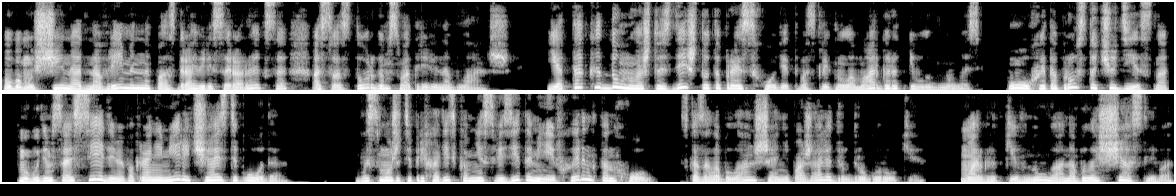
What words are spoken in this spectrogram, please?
Оба мужчины одновременно поздравили сэра Рекса, а с восторгом смотрели на Бланш. «Я так и думала, что здесь что-то происходит!» – воскликнула Маргарет и улыбнулась. «Ох, это просто чудесно! Мы будем соседями, по крайней мере, часть года!» «Вы сможете приходить ко мне с визитами и в Хэрингтон-холл», – сказала Бланш, и они пожали друг другу руки. Маргарет кивнула, она была счастлива.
